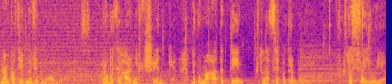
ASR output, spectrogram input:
Нам потрібно відновлюватись, робити гарні вчинки, допомагати тим, хто на це потребує. Хтось воює,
